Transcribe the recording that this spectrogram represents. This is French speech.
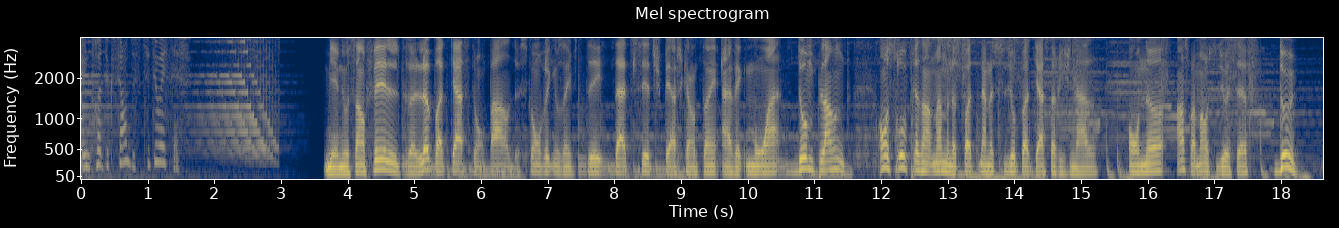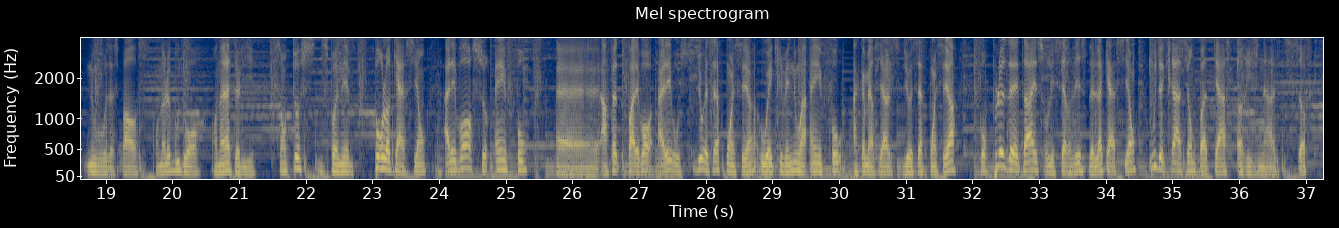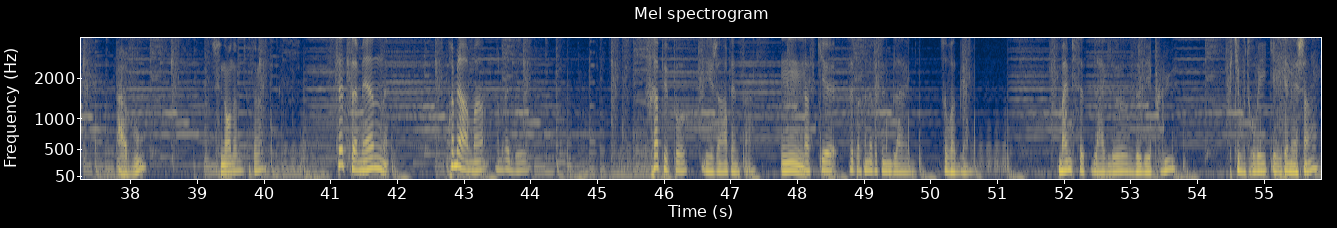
une production du Studio SF. Bienvenue au Sans Filtre, le podcast où on parle de ce qu'on veut avec nos invités. Suis PH Quentin avec moi, Doom Plante. On se trouve présentement dans notre studio de podcast original. On a en ce moment au Studio SF deux nouveaux espaces. On a le boudoir, on a l'atelier. Ils sont tous disponibles pour location. Allez voir sur info. euh, en fait, pas aller voir, allez au studiosf.ca ou écrivez-nous à info à commercial studiosf.ca pour plus de détails sur les services de location ou de création de podcasts original qui s'offrent à vous. Sinon, Dom, cette semaine? Cette semaine, premièrement, j'aimerais dire, frappez pas les gens en pleine face. Hmm. Parce que cette personne a fait une blague sur votre blonde. Même si cette blague-là vous a déplu, puis que vous trouvez qu'elle était méchante,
